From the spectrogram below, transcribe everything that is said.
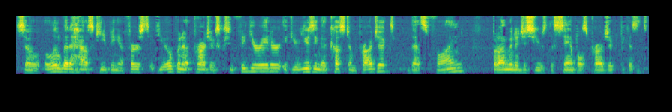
So a little bit of housekeeping at first. If you open up Projects Configurator, if you're using a custom project, that's fine, but I'm going to just use the samples project because it's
